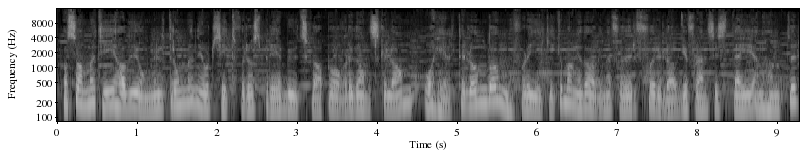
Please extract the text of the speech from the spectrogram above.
På samme tid hadde jungeltrommen gjort sitt for å spre budskapet over det ganske land, og helt til London, for det gikk ikke mange dagene før forlaget Francis Day and Hunter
